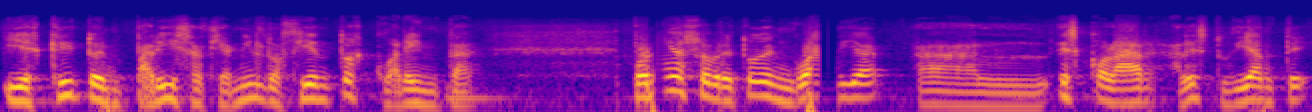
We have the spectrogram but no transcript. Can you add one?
y escrito en París hacia 1240, ponía sobre todo en guardia al escolar, al estudiante,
